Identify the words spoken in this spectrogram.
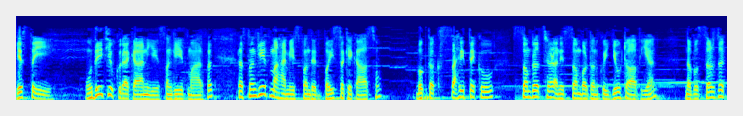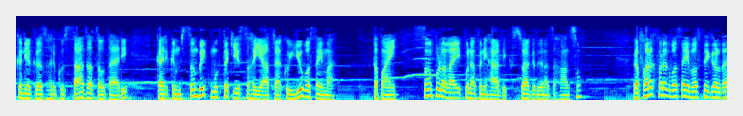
यस्तै हुँदै थियो कुराकानी संगीत मार्फत र संगीतमा हामी स्पन्दित भइसकेका छौं। मुक्तक साहित्यको संरक्षण अनि सम्वर्धनको एउटा अभियान नवसर्जक कन्याग्रजहरूको साझा चौतारी कार्यक्रम सम्वेक मुक्तकीय सहयात्राको यो वसाईमा तपाई सम्पूर्णलाई पुनः पनि हार्दिक स्वागत गर्न चाहन्छौ। र फरक फरक बसाई बस्दै गर्दा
